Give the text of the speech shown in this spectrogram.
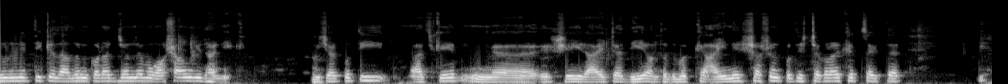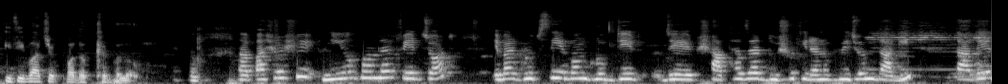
দুর্নীতিকে লালন করার জন্য এবং অসাংবিধানিক। বিচারপতি আজকে সেই রায়টা দিয়ে অন্ততপক্ষে আইনের শাসন প্রতিষ্ঠা করার ক্ষেত্রে একটা ইতিবাচক পদক্ষেপ হলো। পাশাপাশি নিয়োগ মামলায় ফের জট। এবার গ্রুপ সি এবং গ্রুপ ডির যে সাত হাজার দুশো তিরানব্বই জন দাগি তাদের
